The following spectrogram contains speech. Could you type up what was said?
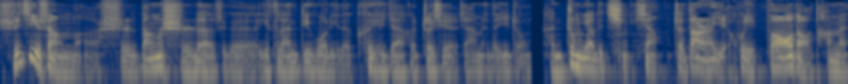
实际上呢，是当时的这个伊斯兰帝国里的科学家和哲学家们的一种很重要的倾向。这当然也会遭到他们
